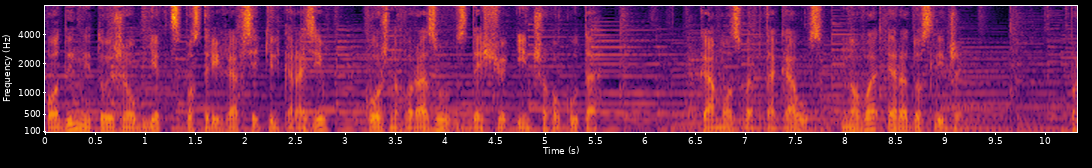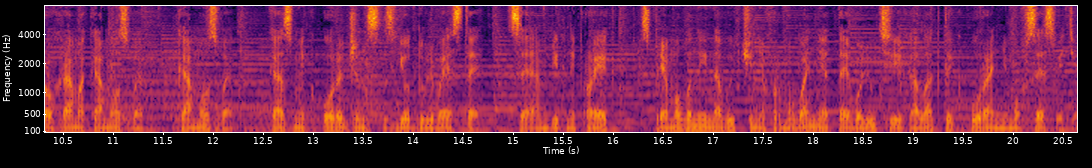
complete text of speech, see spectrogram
один і той же об'єкт спостерігався кілька разів, кожного разу з дещо іншого кута. Камозвеб та Каус нова ера досліджень. Програма Камозвеб, Камозвеб, Cosmic Origins з JWST – це амбітний проєкт, спрямований на вивчення формування та еволюції галактик у ранньому всесвіті.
